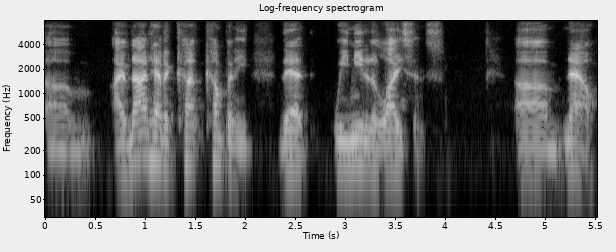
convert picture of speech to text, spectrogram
um, I've not had a co- company that we needed a license. Um, now,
